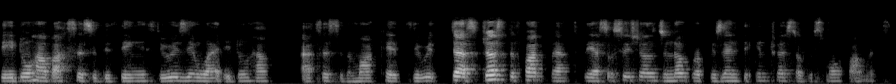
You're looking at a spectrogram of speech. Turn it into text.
they don't have access to the things, the reason why they don't have access to the market. Just just the fact that the associations do not represent the interest of the small farmers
